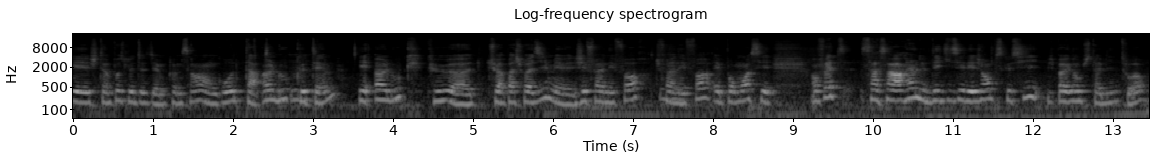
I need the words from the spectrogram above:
et je t'impose le deuxième. Comme ça, en gros, t'as un look que mhm. t'aimes et un look que euh, tu as pas choisi, mais j'ai fait un effort, tu fais un mhm. effort. Et pour moi, c'est en fait, ça sert à rien de déguiser les gens parce que si, par exemple, je t'habille toi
